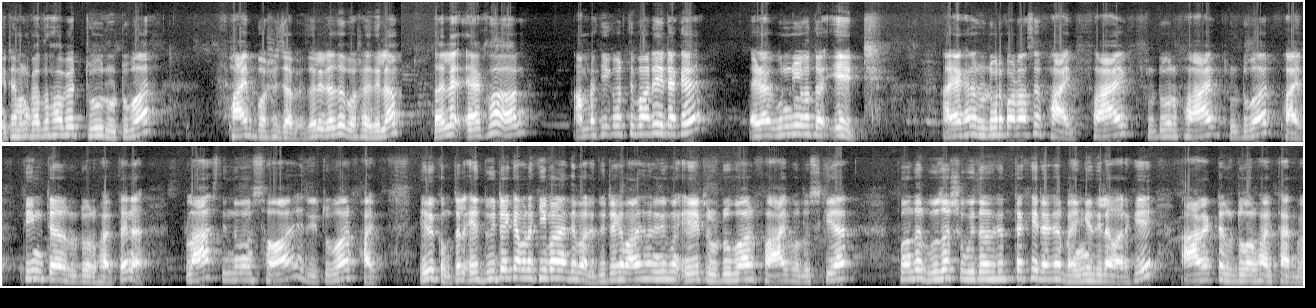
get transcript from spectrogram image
এটার মান কত হবে? টু রুট ওভার ফাইভ বসে যাবে। তাহলে এটাতে বসাই দিলাম। তাহলে এখন আমরা কি করতে পারি এটাকে? এটা গুণগুলো কত? এইট আর এখানে রুট ওভার করা আছে? Five five root over five root over five তিনটা রুট ওভার ফাইভ তাই না? প্লাস তিন দুগুণ ছয় রুট ওভার ফাইভ এরকম। তাহলে এই দুইটাকে আমরা কি বানাতে পারি? দুইটাকে বানাতে পারি, এরকম eight root over five whole square তোমাদের বোঝার সুবিধার ক্ষেত্রে এটাকে ভেঙে দিলাম আর কি। আর একটা রুট ওভার ফাইভ থাকবে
